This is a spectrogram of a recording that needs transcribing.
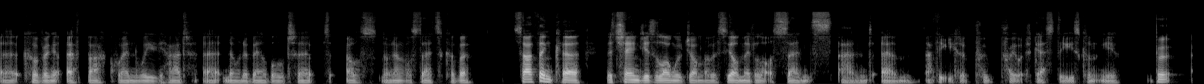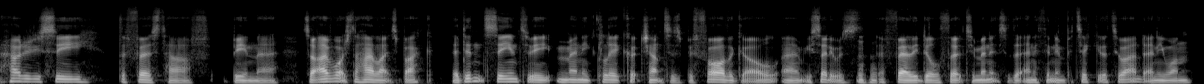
uh, covering at left back when we had uh, no one available to, to, else, no one else there to cover. So I think uh, the changes, along with John Lewis, all made a lot of sense, and um, I think you could have pretty much guessed these, couldn't you? But how did you see the first half being there. So I've watched the highlights back. There didn't seem to be many clear cut chances before the goal. Um, you said it was mm-hmm. a fairly dull 30 minutes. Is there anything in particular to add? Anyone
